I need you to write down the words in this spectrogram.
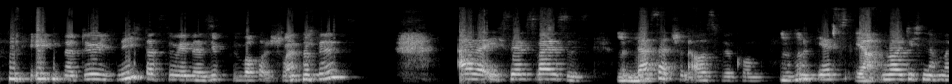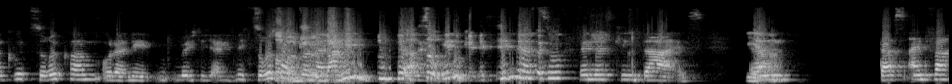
sehen natürlich nicht, dass du in der siebten Woche schwanger bist, aber ich selbst weiß es. Und Mhm. das hat schon Auswirkungen. Mhm. Und jetzt Ja. wollte ich noch mal kurz zurückkommen, oder nee, möchte ich eigentlich nicht zurückkommen, Sondern sondern, hin. Ach so, hin, okay. hin dazu, wenn das Kind da ist. Ja. Ähm, dass einfach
